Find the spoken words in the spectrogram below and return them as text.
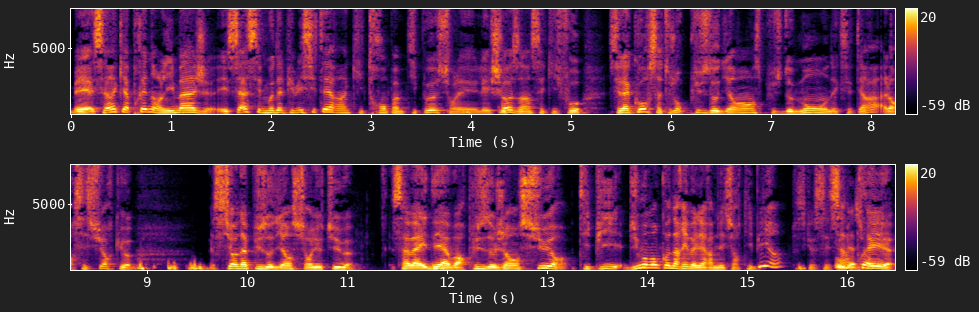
Mais c'est vrai qu'après dans l'image et ça c'est le modèle publicitaire hein, qui trompe un petit peu sur les, les choses. Hein, c'est qu'il faut, c'est la course à toujours plus d'audience, plus de monde, etc. Alors c'est sûr que si on a plus d'audience sur YouTube ça va aider à avoir plus de gens sur Tipeee du moment qu'on arrive à les ramener sur Tipeee, hein, parce que c'est ça. Après,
